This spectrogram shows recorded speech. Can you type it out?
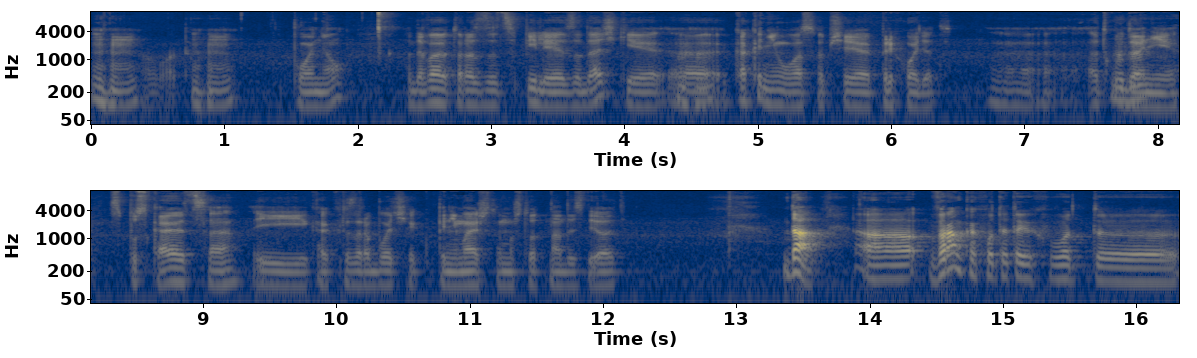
Угу. Вот. Угу. Понял. Давай вот раз зацепили задачки, угу. э, как они у вас вообще приходят? Э, откуда угу. они спускаются и как разработчик понимает, что ему что-то надо сделать? Да, э, в рамках вот этих вот э,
